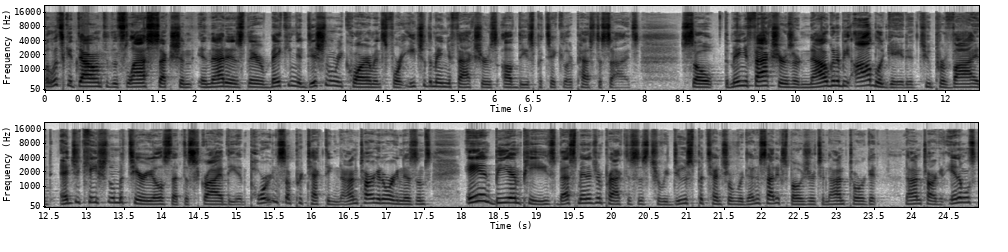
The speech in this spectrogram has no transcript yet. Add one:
But let's get down to this last section, and that is they're making additional requirements for each of the manufacturers of these particular pesticides. So the manufacturers are now going to be obligated to provide educational materials that describe the importance of protecting non target organisms and BMP's best management practices to reduce potential rodenticide exposure to non-target non-target animals,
